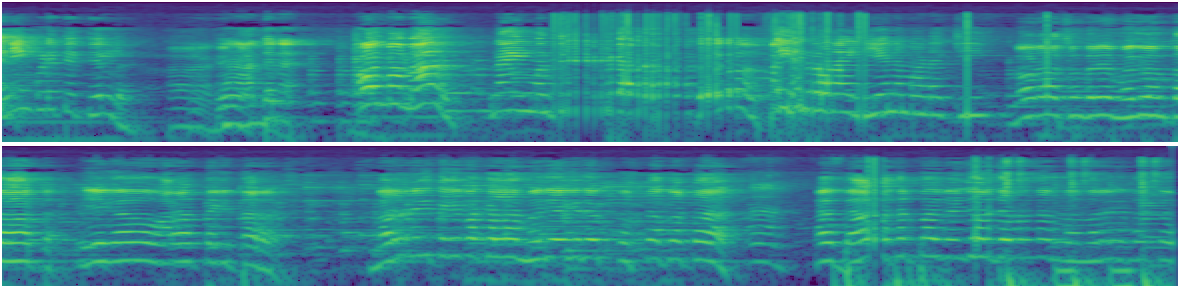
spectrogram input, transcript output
ಹೆಣಿಗ್ ಬಿಡಿತೈತಿ ಇಲ್ಲ? ಹಾ, ಅದನ್ನ. ಹೌದ್ ಮಾಮ ನಾ ಹಿಂಗ್ ಮಂದಿ ಏನ ಮಾಡತಿ ನೋಡ ಸುಂದರಿ ಮದುವೆ ಅಂತ ಆತ. ಈಗ ವರ ತೆಗಿತಾರ. ಮರ್ರಿಗೆ ತೆಗಿಬೇಕಲ್ಲ ಮದುವೆ ಆಗಿದೆ ಪುಸ್ತಕ ಕೊಟ್ಟ. ಬೇಡ ಸ್ವಲ್ಪ ಬೇಜಾರು ಜನ ಮರ್ರಿಗೆ ತಂದು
